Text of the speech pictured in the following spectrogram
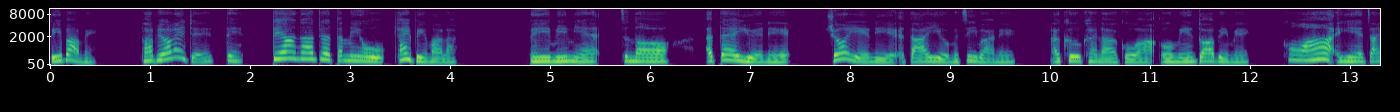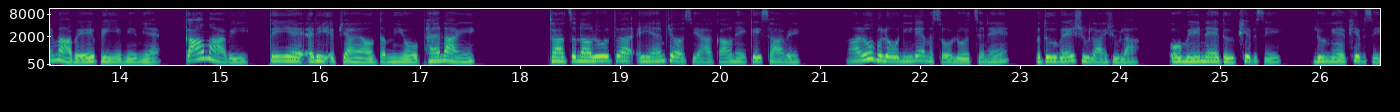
ပေးပါမယ်။ဘာပြောလိုက်တယ်တင်တရားငါအတွက်တမင်ကိုလိုက်ပေးမလား။ဘယင်မင်းမြတ်ကျွန်တော် အသက်အရွယ်နဲ့ရော့ရဲနေတဲ့အသားရည်ကိုမကြည့်ပါနဲ့အခုခန္ဓာကိုယ်ကအုံမင်းသွားပြီမယ်ခွန်ကအရင်အတိုင်းပါပဲဘယင်မင်းမြတ်ကောင်းပါပြီတင်းရဲ့အဲ့ဒီအပြာရောင်သမီးကိုဖမ်းနိုင်ရင်ဒါကျွန်တော်တို့အတွက်အရန်ပျော်စရာကောင်းတဲ့ကိစ္စပဲငါတို့ဘလို့နီးနဲ့မဆိုလို့ကျင်တယ်ဘသူပဲယူလာယူလာအုံမင်းနဲ့သူဖြစ်ပါစေလူငယ်ဖြစ်ပါစေ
